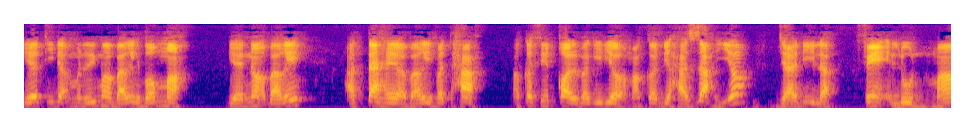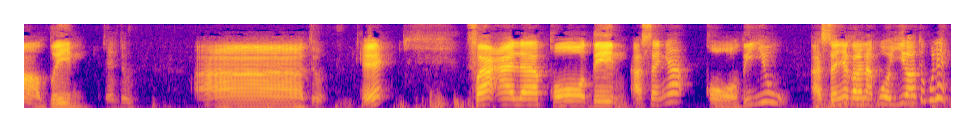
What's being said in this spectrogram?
Dia tidak menerima baris dhammah. Dia nak baris atas ya bagi fathah maka thiqal bagi dia maka dia hazah ya jadilah fi'lun madin macam tu ah tu okey fa'ala qadin asalnya qadiyu asalnya kalau nak buat ya tu boleh.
